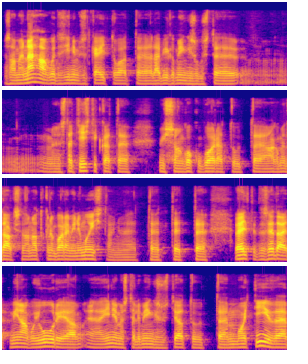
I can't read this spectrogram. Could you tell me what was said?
me saame näha, kuidas inimesed käituvad äh, läbi ka mingisuguste mm, statistikate, mis on kokku korjatud, äh, aga me tahaks seda natukene paremini mõista, on ju, et, et, et vältida seda, et mina kui uurija inimestele mingisugust teatud motiive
